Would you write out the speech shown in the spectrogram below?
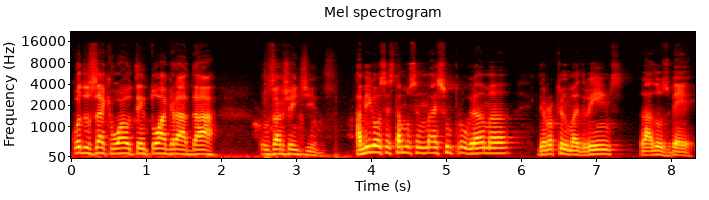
quando o Zac Wild tentou agradar os argentinos? Amigos, estamos em mais um programa de Rock My Dreams, Lados B,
